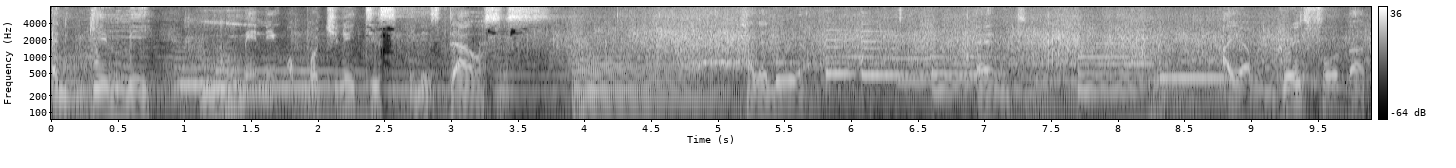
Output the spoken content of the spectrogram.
and gave me many opportunities in his diocese. Hallelujah. And I am grateful that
